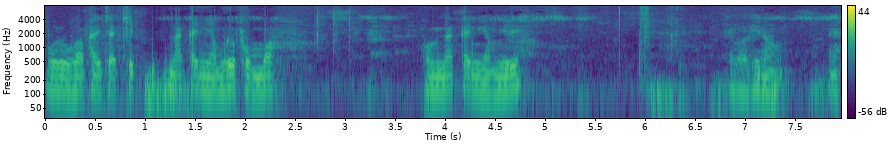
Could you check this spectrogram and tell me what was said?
บ่รู้ว่าใครจะคิดนักไก่เหนียมคือผมบ่ผมนักไก่เหนียมอยู่ดิให้ว่าพี่น้องเนี่ย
